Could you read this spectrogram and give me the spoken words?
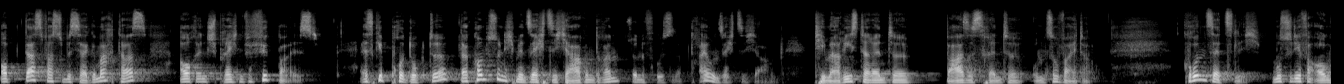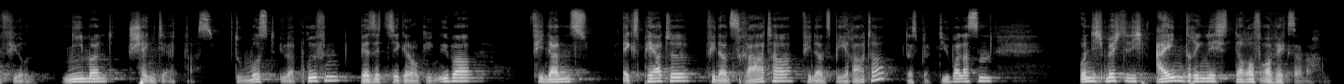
ob das, was du bisher gemacht hast, auch entsprechend verfügbar ist. Es gibt Produkte, da kommst du nicht mit 60 Jahren dran, sondern frühestens ab 63 Jahren. Thema Riester-Rente, Basisrente und so weiter. Grundsätzlich musst du dir vor Augen führen, niemand schenkt dir etwas. Du musst überprüfen, wer sitzt dir genau gegenüber. Finanzexperte, Finanzrater, Finanzberater, das bleibt dir überlassen. Und ich möchte dich eindringlich darauf aufmerksam machen.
